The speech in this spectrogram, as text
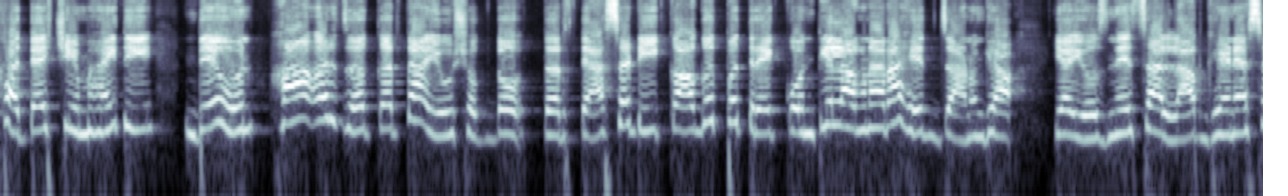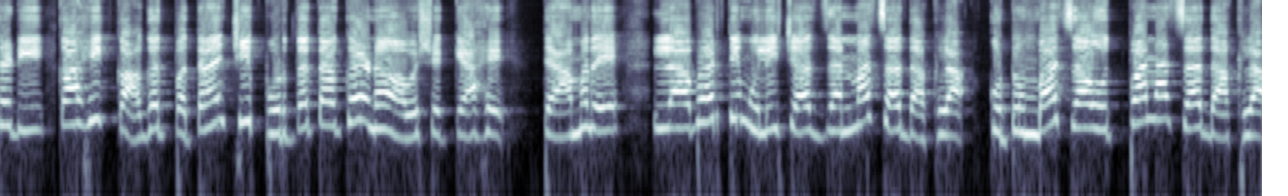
खात्याची माहिती देऊन हा अर्ज करता येऊ शकतो. तर त्यासाठी कागदपत्रे कोणती लागणार आहेत जाणून घ्या. या योजनेचा लाभ घेण्यासाठी काही कागदपत्रांची पूर्तता करणं आवश्यक आहे. त्यामध्ये लाभार्थी मुलीच्या जन्माचा दाखला कुटुंबाचा उत्पन्नाचा दाखला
